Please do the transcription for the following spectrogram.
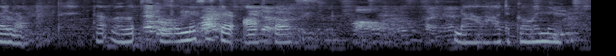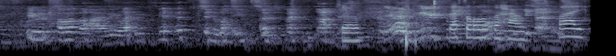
I know. That one looks cool. And this is their office. Not allowed to go in there. So, that's all of the house. Bye.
